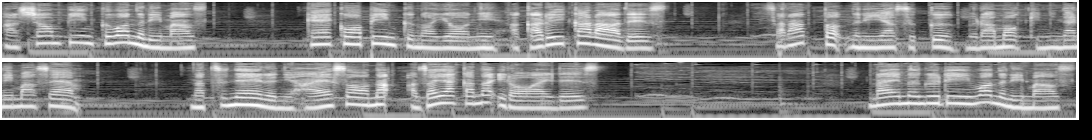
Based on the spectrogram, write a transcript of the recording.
ファッションピンクを塗ります。蛍光ピンクのように明るいカラーです。さらっと塗りやすくムラも気になりません。夏ネイルに映えそうな鮮やかな色合いです。ライムグリーンを塗ります。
